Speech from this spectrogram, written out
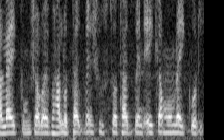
আলাইকুম। সবাই ভালো থাকবেন সুস্থ থাকবেন। এই কামনাই করি।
